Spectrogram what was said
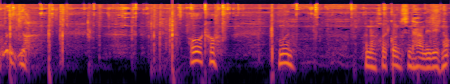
อ้ยอย่าโอ้โถมื่นมันนั่งค่อยก้นเส้นทางดีๆเนาะ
